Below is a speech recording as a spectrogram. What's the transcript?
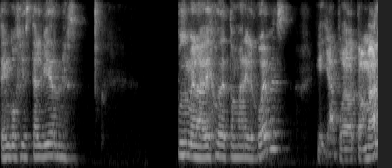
tengo fiesta el viernes. Pues me la dejo de tomar el jueves y ya puedo tomar.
